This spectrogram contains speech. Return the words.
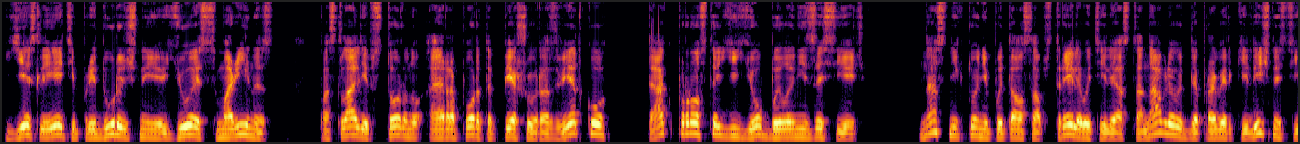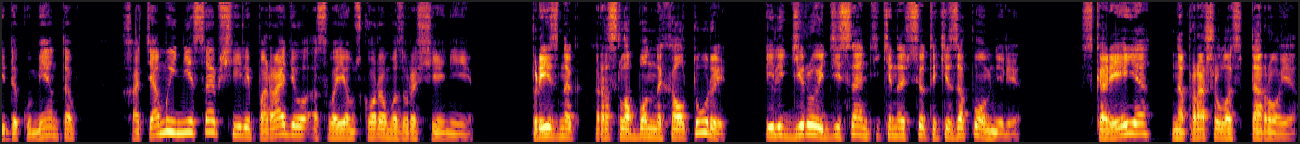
если эти придурочные US Marines послали в сторону аэропорта пешую разведку, так просто ее было не засечь. Нас никто не пытался обстреливать или останавливать для проверки личности и документов, хотя мы не сообщили по радио о своем скором возвращении. Признак расслабонной халтуры или герои-десантики нас все-таки запомнили? Скорее, напрашивалось второе.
